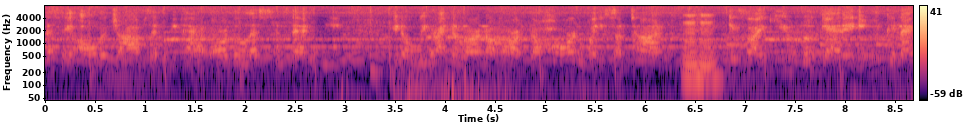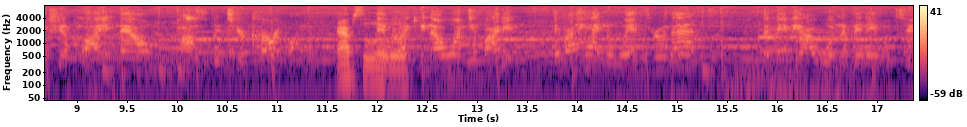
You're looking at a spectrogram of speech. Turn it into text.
let's say all the jobs that we've had, all the lessons that we, you know, we've had to learn the hard the hard way sometimes. mm-hmm It's like you look at it and you can actually apply it now, possibly to your current life. Absolutely like, you know what? If I didn't, if I hadn't went through that, then maybe I wouldn't have been able to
